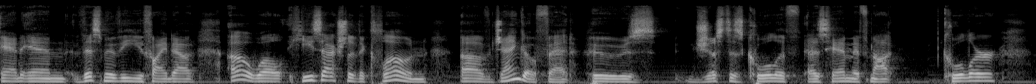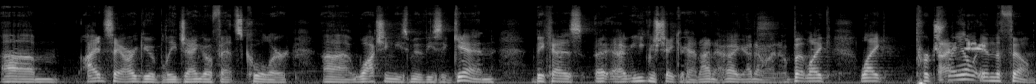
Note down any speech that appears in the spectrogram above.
And in this movie, you find out, oh well, he's actually the clone of Jango Fett, who's just as cool if, as him, if not cooler. Um, I'd say arguably Jango Fett's cooler. Uh, watching these movies again because uh, uh, you can shake your head. I know, I, I know, I know. But like, like portrayal in the film,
